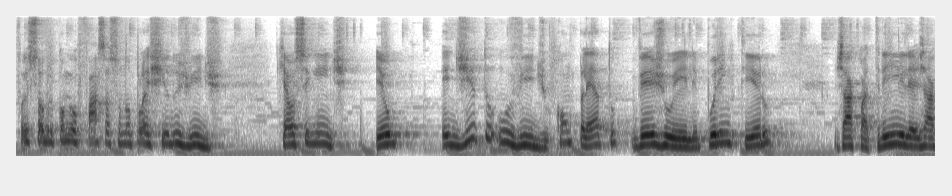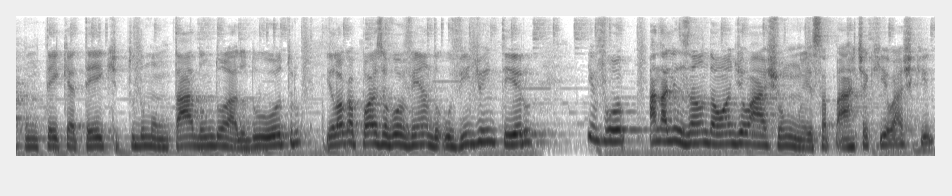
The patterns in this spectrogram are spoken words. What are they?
foi sobre como eu faço a sonoplastia dos vídeos, que é o seguinte, eu edito o vídeo completo, vejo ele por inteiro, já com a trilha, já com take a take, tudo montado um do lado do outro, e logo após eu vou vendo o vídeo inteiro e vou analisando aonde eu acho, um, essa parte aqui eu acho que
